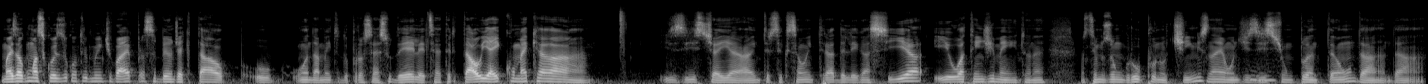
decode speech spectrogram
Mas algumas coisas o contribuinte vai para saber onde é que está o, o, o, andamento do processo dele, etc e tal. E aí como é que a, existe aí a intersecção entre a delegacia e o atendimento, né? Nós temos um grupo no Teams, né, onde existe um plantão da, da,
